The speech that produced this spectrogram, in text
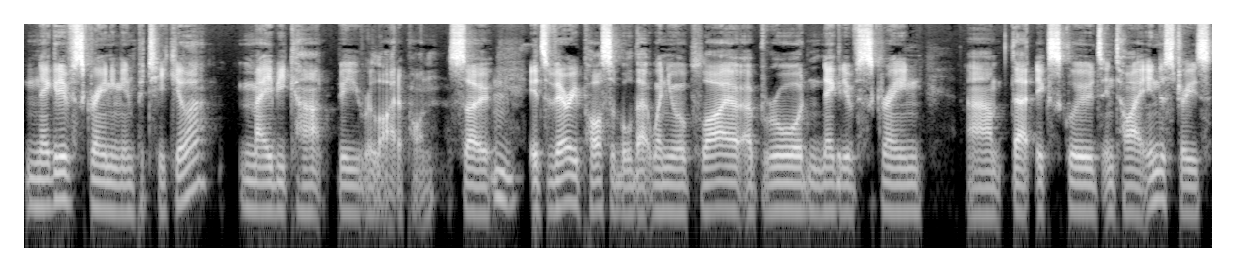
negative screening in particular maybe can't be relied upon. So mm. it's very possible that when you apply a broad negative screen um, that excludes entire industries,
